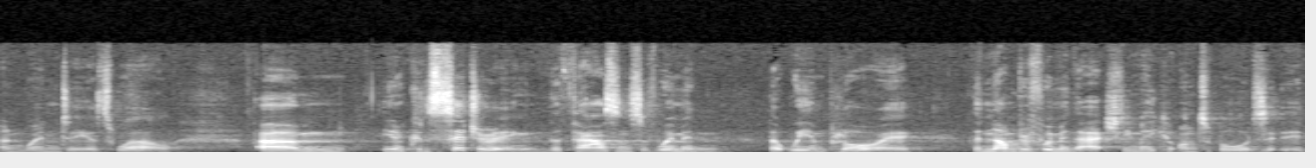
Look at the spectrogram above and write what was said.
and Wendy as well, um, you know, considering the thousands of women that we employ, the number of women that actually make it onto boards, it, it,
